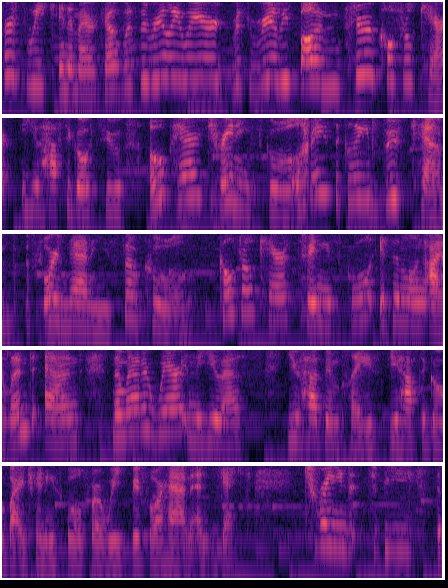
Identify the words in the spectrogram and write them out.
First week in America was really weird but really fun. Through cultural care you have to go to au pair training school. Basically boot camp for nannies, so cool. Cultural Care's training school is in Long Island and no matter where in the US you have been placed, you have to go by training school for a week beforehand and get trained to be the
